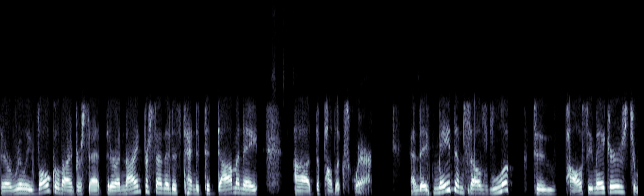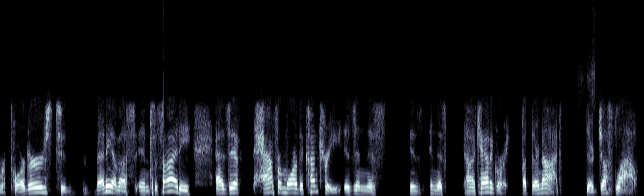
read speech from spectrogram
There are really vocal 9%. There are 9% that has tended to dominate uh, the public square. And they've made themselves look to policymakers, to reporters, to many of us in society as if half or more of the country is in this is in this uh, category, but they're not. They're just loud.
